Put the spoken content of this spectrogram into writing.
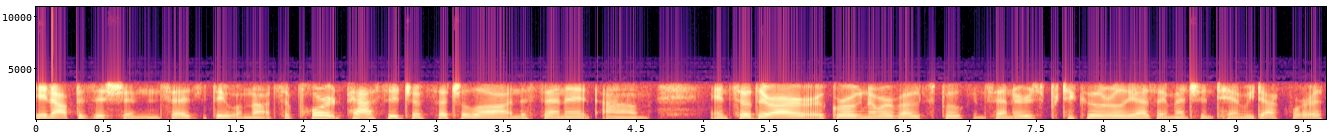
in opposition and said they will not support passage of such a law in the Senate. Um, and so there are a growing number of outspoken senators, particularly, as I mentioned, Tammy Duckworth,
